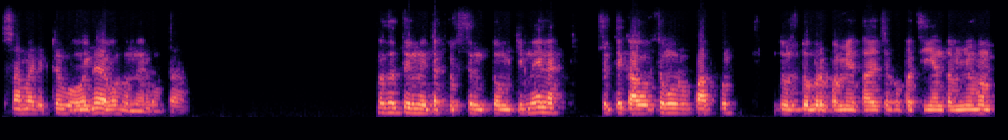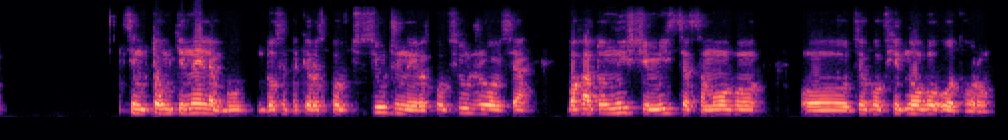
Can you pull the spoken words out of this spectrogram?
саме ліктового нерву. нерву. Так. Позитивний також симптом кінеля, що цікаво в цьому випадку. Дуже добре пам'ятаю цього пацієнта. В нього симптом кінеля був досить таки розповсюджений, розповсюджувався багато нижче місця самого о, цього вхідного отвору.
